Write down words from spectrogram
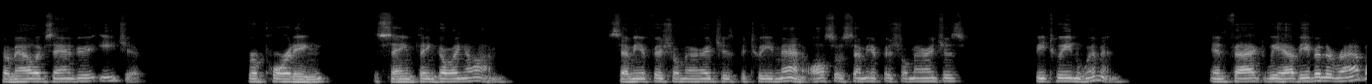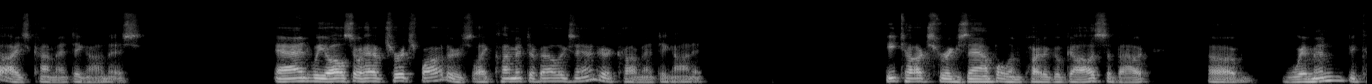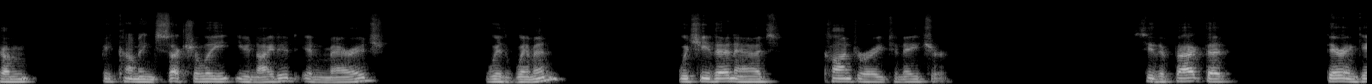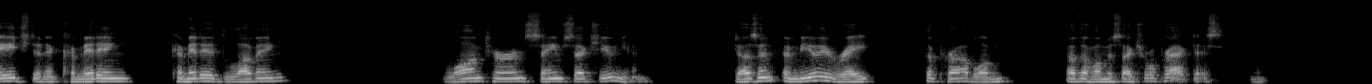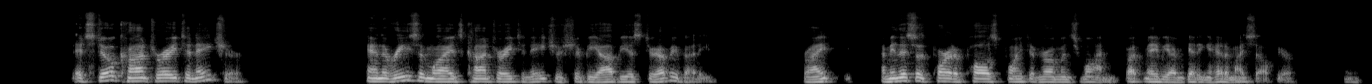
from Alexandria, Egypt, reporting the same thing going on. Semi official marriages between men, also semi official marriages between women. In fact, we have even the rabbis commenting on this. And we also have church fathers like Clement of Alexandria commenting on it. He talks, for example, in Paidagogos about uh, women become becoming sexually united in marriage with women which he then adds contrary to nature. See, the fact that they're engaged in a committing, committed, loving, long term same sex union doesn't ameliorate the problem of the homosexual practice. Hmm. It's still contrary to nature. And the reason why it's contrary to nature should be obvious to everybody, right? I mean, this is part of Paul's point in Romans 1, but maybe I'm getting ahead of myself here. Hmm.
